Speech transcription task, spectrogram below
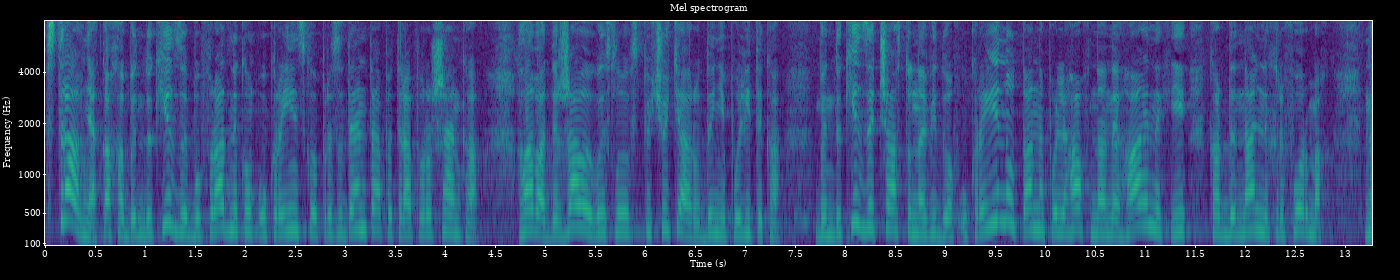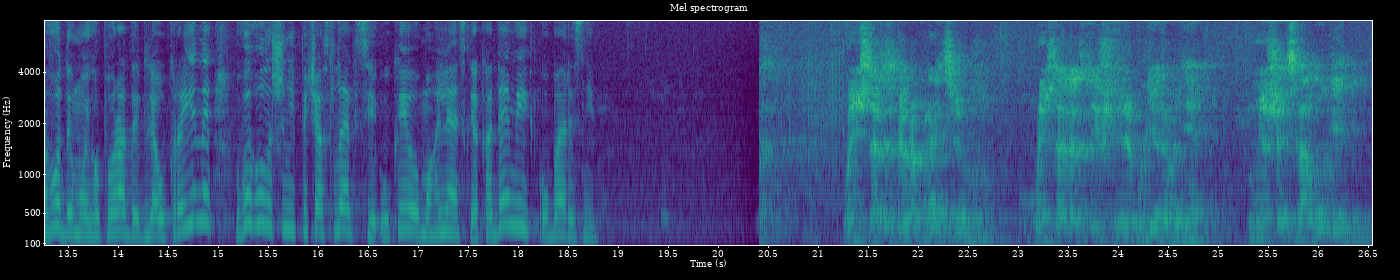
З травня Каха Бендукідзе був радником українського президента Петра Порошенка. Глава держави висловив співчуття родині політика. Бендукідзе часто навідував Україну та наполягав на негайних і кардинальних реформах. Наводимо його поради для України, виголошені під час лекції у Києво-Могилянській академії у березні. уничтожать бюрократию, уничтожать лишнее регулирование, уменьшать налоги,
